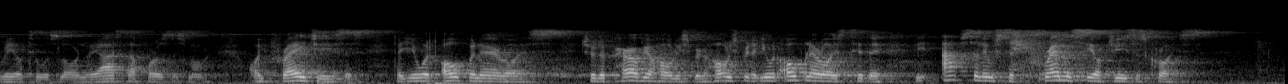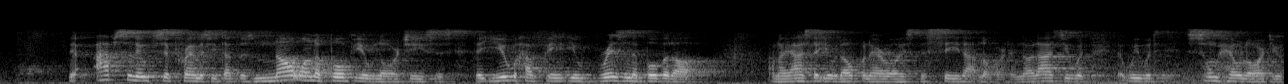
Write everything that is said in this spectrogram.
real to us, Lord. And I ask that for us this morning. I pray, Jesus, that you would open our eyes through the power of your Holy Spirit. Holy Spirit, that you would open our eyes to the, the absolute supremacy of Jesus Christ. The absolute supremacy that there's no one above you, Lord Jesus, that you have been, you've risen above it all. And I ask that you would open our eyes to see that, Lord. And I'd ask you would, that we would somehow, Lord, you'd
